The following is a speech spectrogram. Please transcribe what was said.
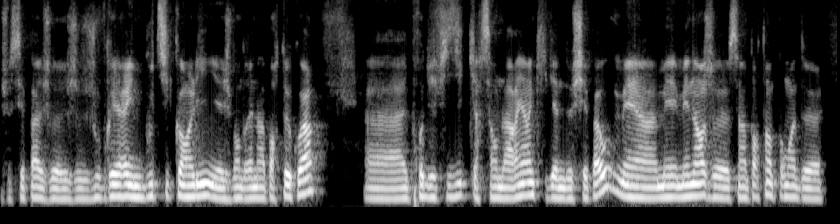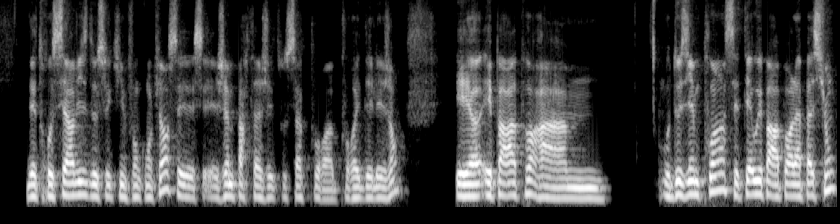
je sais pas, j'ouvrirais une boutique en ligne et je vendrais n'importe quoi. Produits physiques qui ressemblent à rien, qui viennent de je sais pas où. Mais, mais, mais non, c'est important pour moi d'être au service de ceux qui me font confiance et, j'aime partager tout ça pour, pour aider les gens. Et, et par rapport à, hum, au deuxième point, c'était oui par rapport à la passion.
